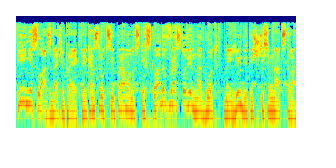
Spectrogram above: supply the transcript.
перенесла сдачу проекта реконструкции парамоновских складов в Ростове на год, на июнь 2017 -го.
